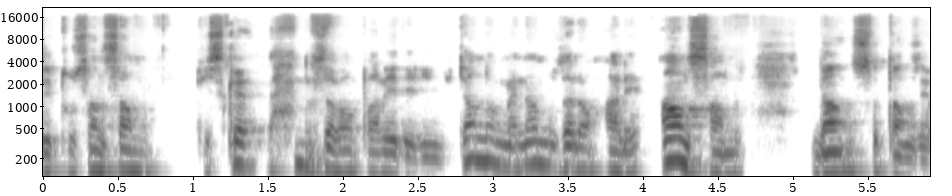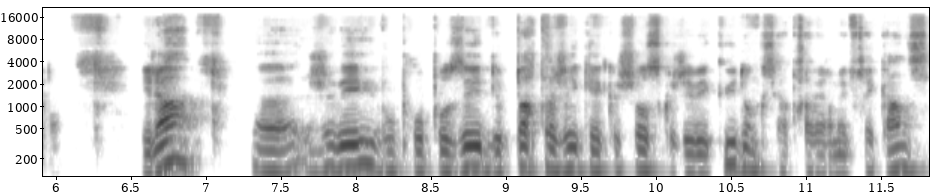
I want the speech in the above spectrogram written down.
et tous ensemble puisque nous avons parlé des lignes du temps. Donc maintenant, nous allons aller ensemble dans ce temps zéro. Et là, euh, je vais vous proposer de partager quelque chose que j'ai vécu. Donc c'est à travers mes fréquences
